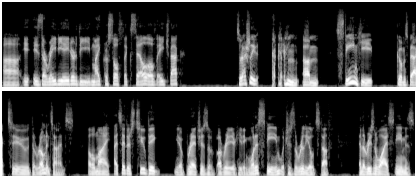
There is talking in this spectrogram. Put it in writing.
Uh, is the radiator the Microsoft Excel of HVAC? So actually, um, steam heat comes back to the Roman times. Oh my! I'd say there's two big, you know, branches of, of radiator heating. One is steam, which is the really old stuff, and the reason why steam is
